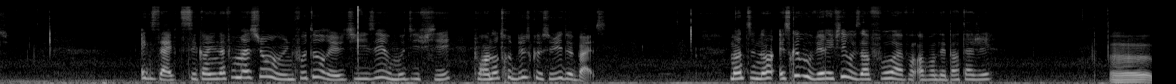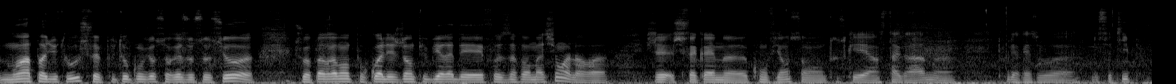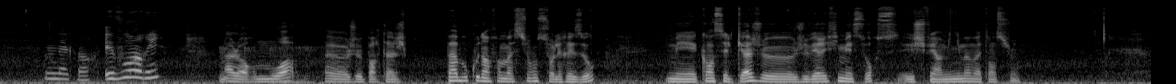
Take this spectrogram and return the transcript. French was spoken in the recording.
Exact, c'est quand une information ou une photo est réutilisée ou modifiée pour un autre but que celui de base. Maintenant, est-ce que vous vérifiez vos infos avant, avant de les partager? Euh, moi, pas du tout. Je fais plutôt confiance aux réseaux sociaux. Euh, Je vois pas vraiment pourquoi les gens publieraient des fausses informations. Alors, euh, je, je fais quand même confiance en tout ce qui est Instagram, euh, tous les réseaux euh, de ce type. D'accord. Et vous Henri? Alors moi, euh, je partage pas beaucoup d'informations sur les réseaux, mais quand c'est le cas, je, je vérifie mes sources et je fais un minimum attention.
